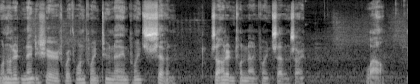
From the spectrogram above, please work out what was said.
One hundred and ninety shares worth one point two nine point seven. So one hundred and twenty nine point seven, sorry. Wow.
